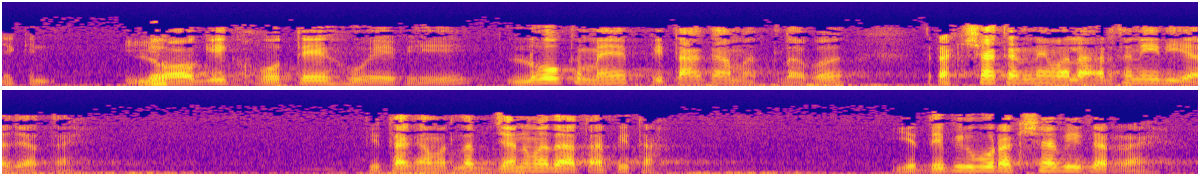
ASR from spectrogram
लेकिन यौगिक होते हुए भी लोक में पिता का मतलब रक्षा करने वाला अर्थ नहीं दिया जाता है। पिता का मतलब जन्मदाता पिता। यद्यपि वो रक्षा भी कर रहा है।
